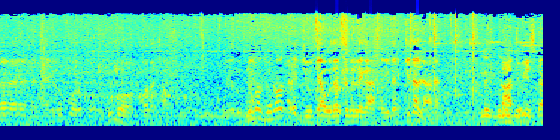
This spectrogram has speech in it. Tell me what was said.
ए, ए, ए, ए, रुको रुको हो बहुत अच्छा हो। अरे जूतिया उधर से मिलेगा तो इधर किधर जा रहा है? इसका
